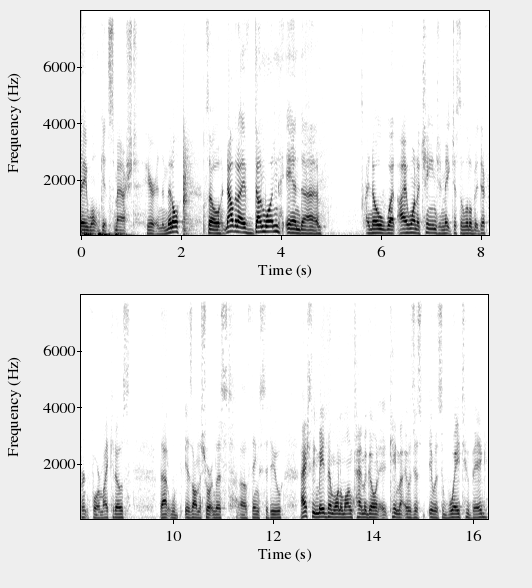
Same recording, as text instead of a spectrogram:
they won't get smashed here in the middle. So now that I've done one and uh, I know what I want to change and make just a little bit different for my kiddos, that is on the short list of things to do. I actually made them one a long time ago, and it came out. It was just it was way too big,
